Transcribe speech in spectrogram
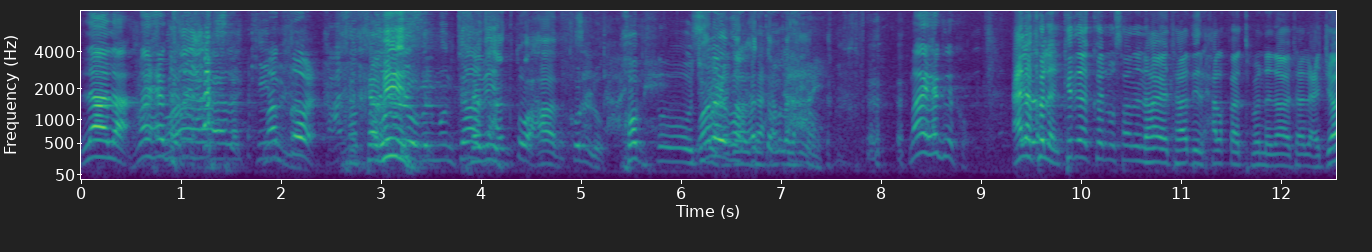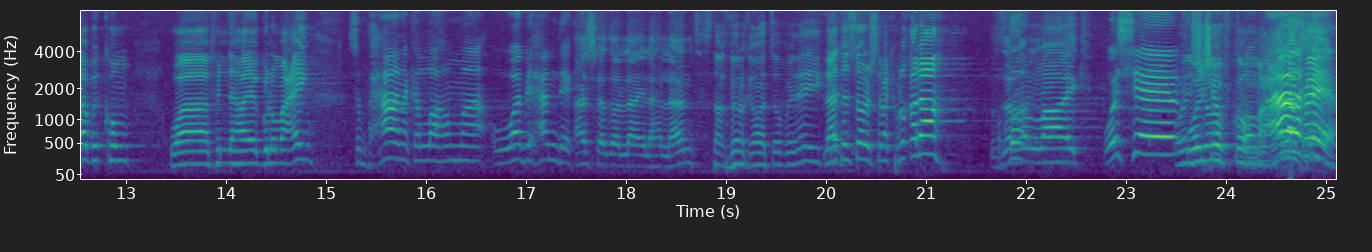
لا لا ما يحق لكم. مقطوع. خبيث. كله في المونتاج. مقطوع هذا كله. خبث ولا يظهر حتى في الاخير ما يحق لكم. على كل كذا كنا وصلنا لنهاية هذه الحلقة. أتمنى انها اعجابكم وفي النهاية قولوا معي. سبحانك اللهم وبحمدك. أشهد أن لا إله إلا أنت. استغفرك وأتوب إليك. لا تنسوا الاشتراك بالقناة. زر اللايك. والشير ونشوفكم على على خير.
